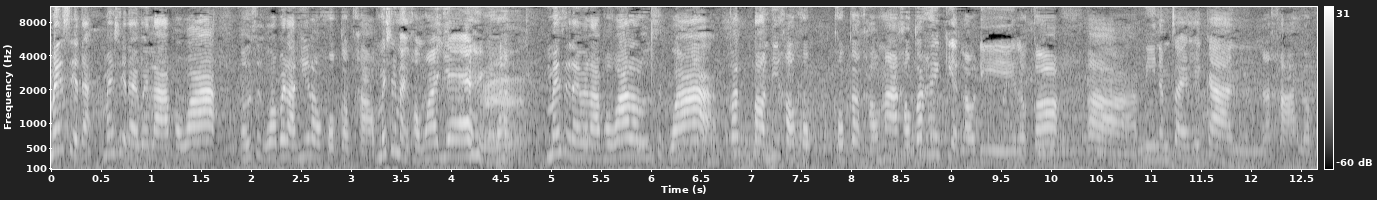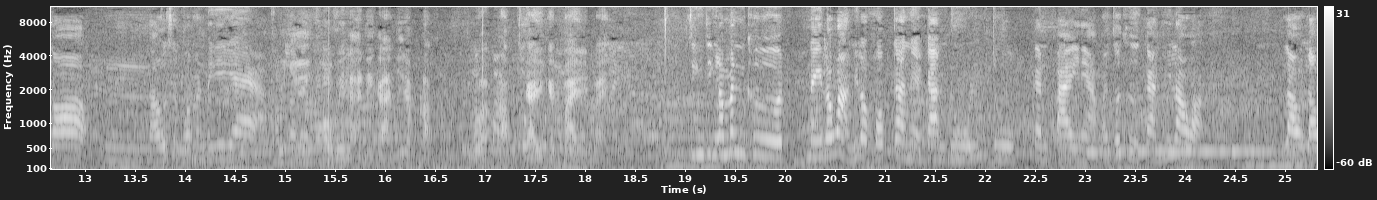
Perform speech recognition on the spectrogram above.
ไม่เสียดายไม่เสียดายเวลาเพราะว่าเรารู้สึกว่าเวลาที่เราคบกับเขา ไม่ใช่หมายความว่าแย่อย่างเงี้ยนะไม่เสียดายเวลาเพราะว่าเรารู้สึกว่าก็ตอนที่เขาคบคบกับเขามาเขาก็ให้เกียรติเราดี แล้วก็อ่ามีน้ำใจให้กันนะคะ แล้วก็อืมเรารู้สึกว่ามันไม่ได้แย่เขาก็เลยืยนไม่ขอได้เวลาในการที่จะปรับตัวปรับใจกันใหม่ไหม จริง ๆ แล้วมันคือในระหว่างที่เราคบกันเนี่ยการดูดูกันไปเนี่ยมันก็คือการที่เราอะ เราเรา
